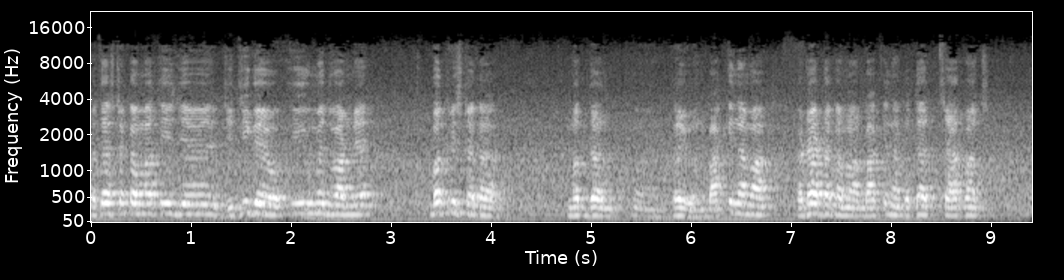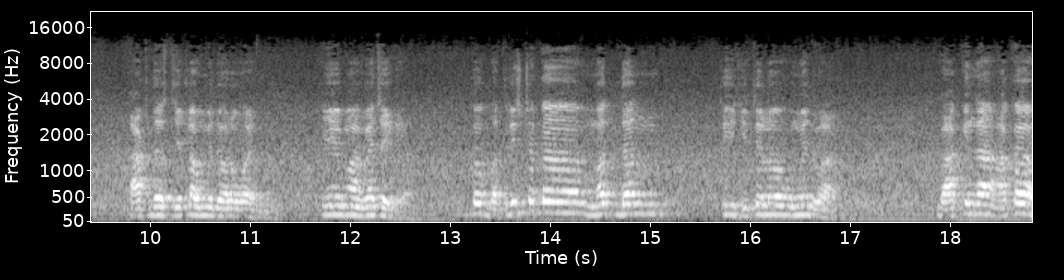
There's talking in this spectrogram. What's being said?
પચાસ ટકામાંથી જે જીતી ગયો એ ઉમેદવારને બત્રીસ ટકા મતદાન થયું. અને બાકીનામાં અઢાર ટકામાં બાકીના બધા ચાર પાંચ આઠ દસ જેટલા ઉમેદવારો હોય એમાં વેચાઈ ગયા. તો બત્રીસ ટકા મતદાનથી જીતેલો ઉમેદવાર બાકીના આખા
